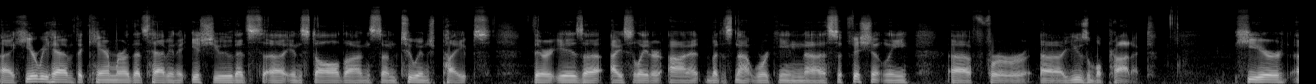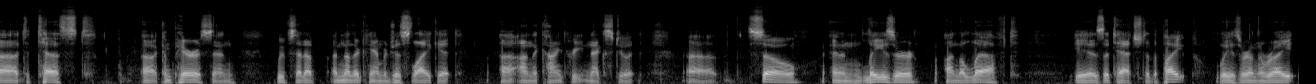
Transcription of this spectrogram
Uh, here we have the camera that's having an issue that's uh, installed on some two inch pipes. There is an isolator on it, but it's not working uh, sufficiently uh, for a usable product. Here uh, to test uh, comparison, we've set up another camera just like it on the concrete next to it. so, and laser on the left is attached to the pipe, laser on the right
